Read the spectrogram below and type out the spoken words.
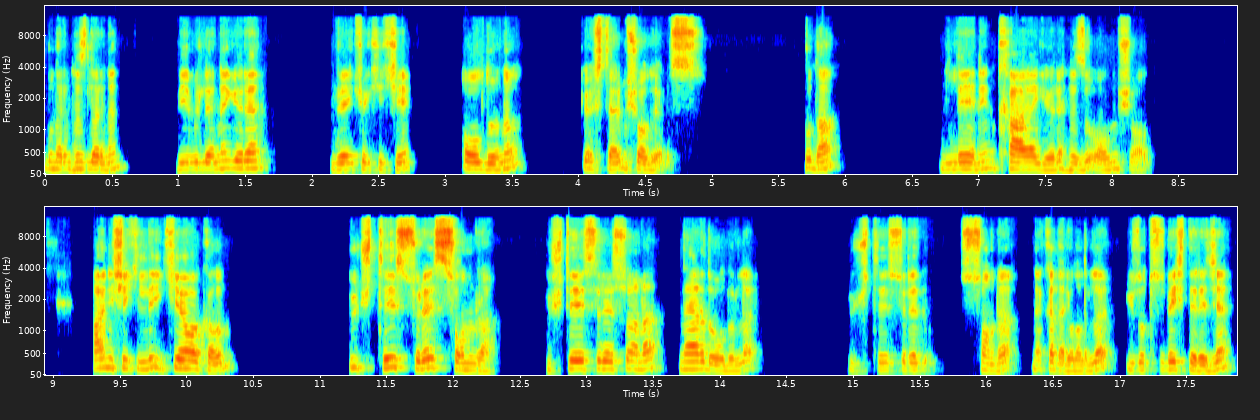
bunların hızlarının birbirlerine göre V kök 2 olduğunu göstermiş oluyoruz. Bu da L'nin K'ya göre hızı olmuş oldu. Aynı şekilde 2'ye bakalım. 3T süre sonra. 3T süre sonra nerede olurlar? 3T süre sonra ne kadar yol alırlar? 135 derece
